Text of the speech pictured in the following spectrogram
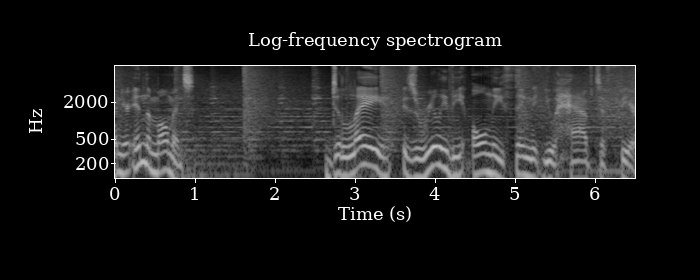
when you're in the moment, delay is really the only thing that you have to fear.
